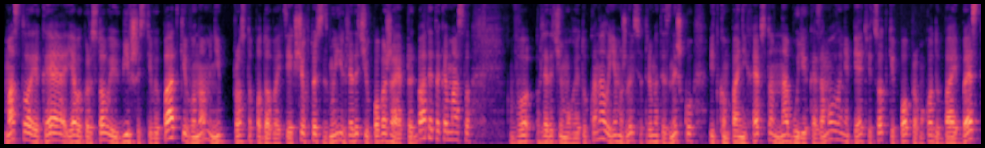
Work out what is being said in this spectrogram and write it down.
масло, яке я використовую в більшості випадків, воно мені просто подобається. Якщо хтось з моїх глядачів побажає придбати таке масло, в глядачів мого YouTube каналу є можливість отримати знижку від компанії Hepston на будь-яке замовлення 5% по промокоду BuyBest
